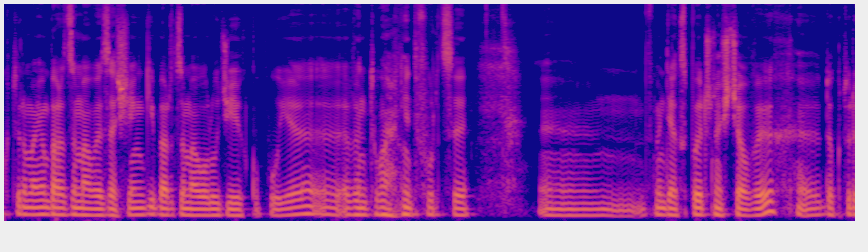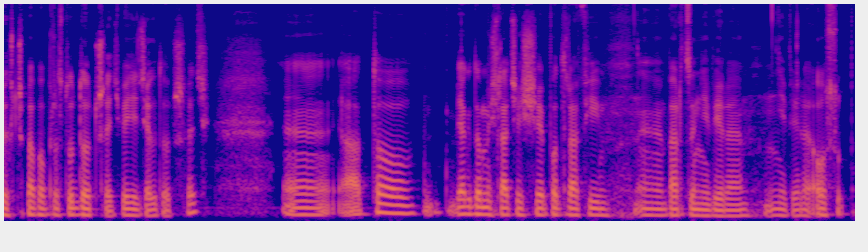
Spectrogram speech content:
które mają bardzo małe zasięgi, bardzo mało ludzi ich kupuje, y, ewentualnie twórcy y, w mediach społecznościowych, do których trzeba po prostu dotrzeć, wiedzieć jak dotrzeć. A to, jak domyślacie się, potrafi bardzo niewiele, niewiele osób.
